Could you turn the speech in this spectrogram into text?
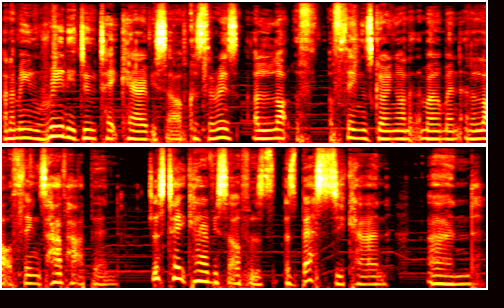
and I mean really do take care of yourself because there is a lot of, of things going on at the moment and a lot of things have happened. Just take care of yourself as, as best as you can and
